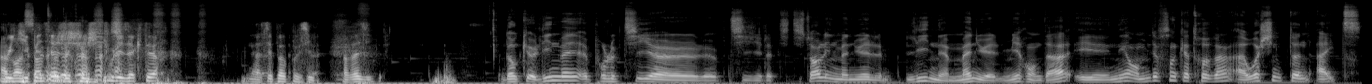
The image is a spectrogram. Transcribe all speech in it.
Wikipédia, centre j'ai de cherché Quidditch. tous les acteurs. Non, c'est pas possible. Ah, vas-y. Donc, euh, Lin- pour le petit, euh, le petit, la petite histoire, Lin-Manuel Lin Manuel Miranda est né en 1980 à Washington Heights.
